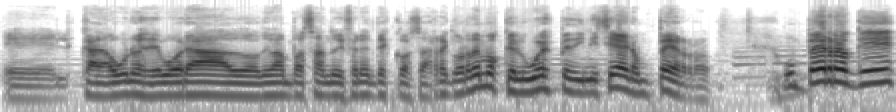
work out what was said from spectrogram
eh, cada uno es devorado, donde van pasando diferentes cosas. Recordemos que el huésped inicial era un perro. Un perro que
